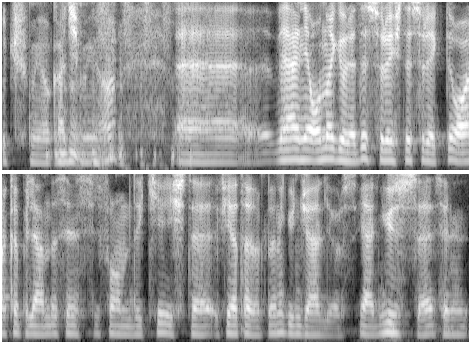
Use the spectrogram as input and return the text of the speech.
uçmuyor, kaçmıyor. E, ve hani ona göre de süreçte sürekli o arka planda senin stil formdaki işte fiyat aralıklarını güncelliyoruz. Yani 100 ise senin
